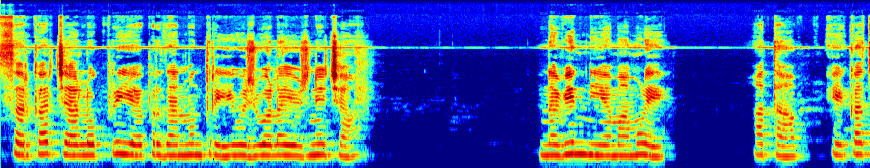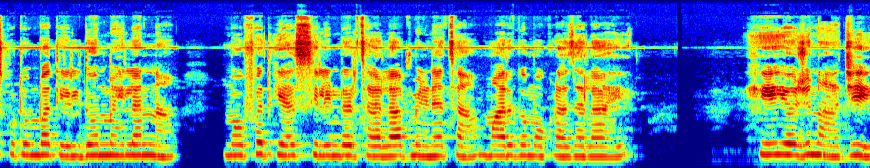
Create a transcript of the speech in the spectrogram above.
सरकारच्या लोकप्रिय प्रधानमंत्री उज्ज्वला योजनेच्या नवीन नियमामुळे आता एकाच कुटुंबातील दोन महिलांना मोफत गॅस सिलेंडरचा लाभ मिळण्याचा मार्ग मोकळा झाला आहे. ही योजना जी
